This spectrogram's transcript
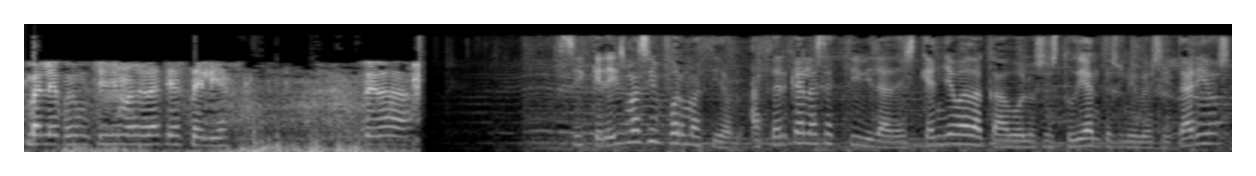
Vale, pues muchísimas gracias Celia. De nada. Si queréis más información acerca de las actividades que han llevado a cabo los estudiantes universitarios,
